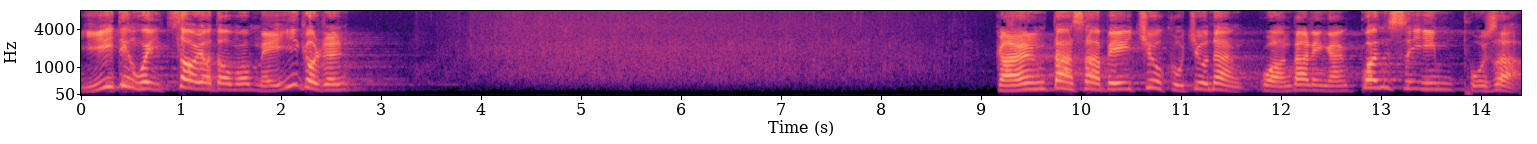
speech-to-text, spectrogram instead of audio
一定会照耀到我们每一个人。感恩大慈悲救苦救难广大灵感观世音菩萨，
